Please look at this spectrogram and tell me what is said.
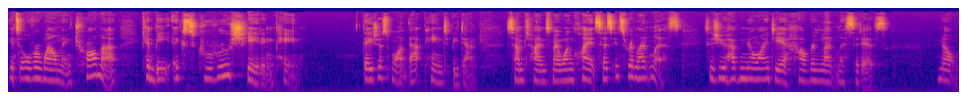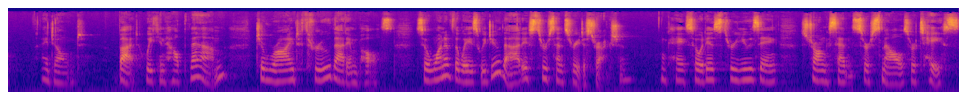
It's overwhelming. Trauma can be excruciating pain. They just want that pain to be done. Sometimes my one client says it's relentless. He says, You have no idea how relentless it is. No, I don't but we can help them to ride through that impulse. So, one of the ways we do that is through sensory distraction. Okay, so it is through using strong scents or smells or tastes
